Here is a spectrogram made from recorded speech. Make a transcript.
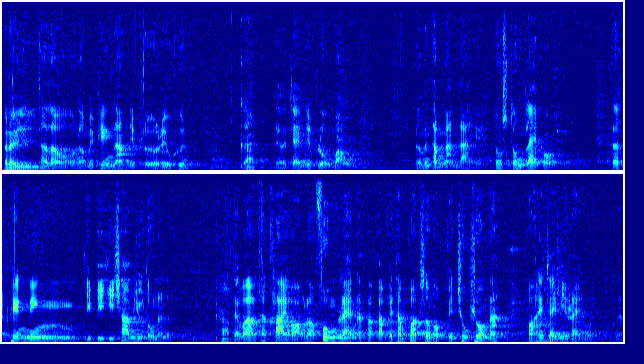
ก็เลย ถ้าเราเราไม่เพ่งน้ำจะเผลอเร็วขึ้นครับแต่ว่าใจมันจะโปร่งเบา แล้วมันทำงานได้ ต้องต้องแรกออก ถ้าเพ่งนิ่งกี่ปีกี่ชาติอยู่ตรงนั้นแต่ว่าถ้าคลายออกแล้วฟุ้งแรงนะก็กลับไปทำความสงบเป็นช่วงๆนะพอให้ใจมีแรงนะ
